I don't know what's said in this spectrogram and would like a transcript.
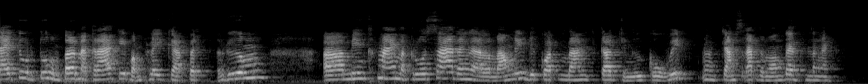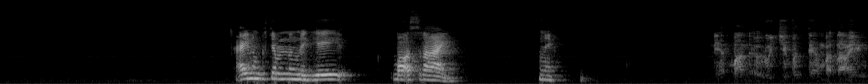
ដែលទូរទស្សន៍7មករាគេបំភ្លេចការពិតរឿងមានខ្មែរមកគ្រួសារដែលអាឡម៉ង់នេះគឺគាត់បានកើតជំងឺ Covid ចាំស្ដាប់តែហ្មងទៅហ្នឹងហើយហើយនឹងខ្ញុំនឹងនិយាយបកស្រាយនេះអ្នកបានរួចជីវិតទាំងម្ដាយនិង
